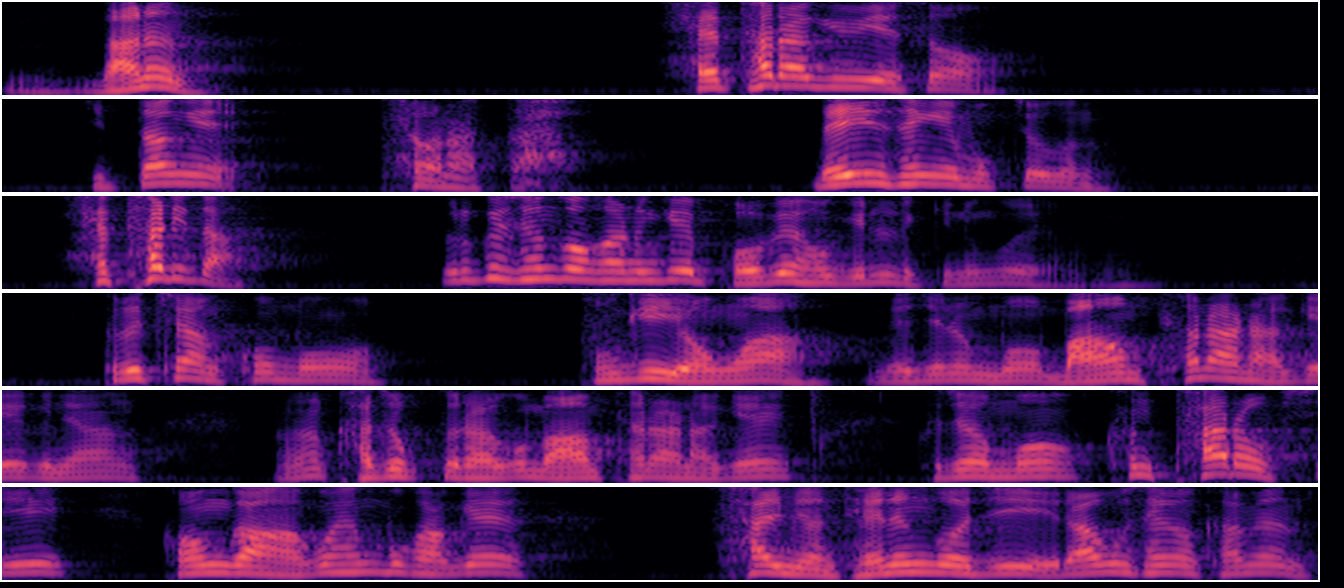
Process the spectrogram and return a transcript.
음, 나는 해탈하기 위해서 이 땅에 태어났다. 내 인생의 목적은 해탈이다. 이렇게 생각하는 게 법의 허기를 느끼는 거예요. 그렇지 않고 뭐 부귀 영화 내지는 뭐 마음 편안하게 그냥 어, 가족들하고 마음 편안하게 그저 뭐 큰 탈 없이 건강하고 행복하게 살면 되는 거지라고 생각하면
